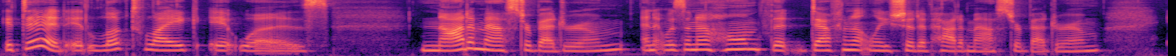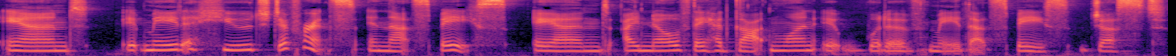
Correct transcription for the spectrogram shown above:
It did. It looked like it was not a master bedroom, and it was in a home that definitely should have had a master bedroom. And it made a huge difference in that space. And I know if they had gotten one, it would have made that space just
